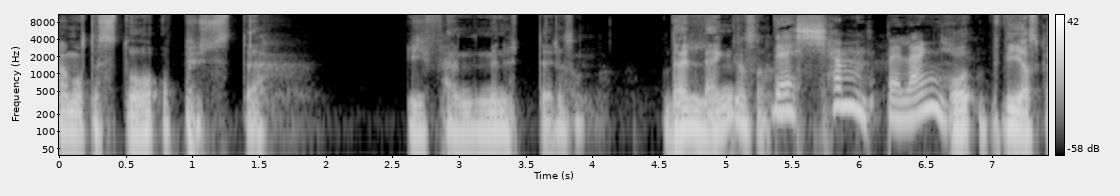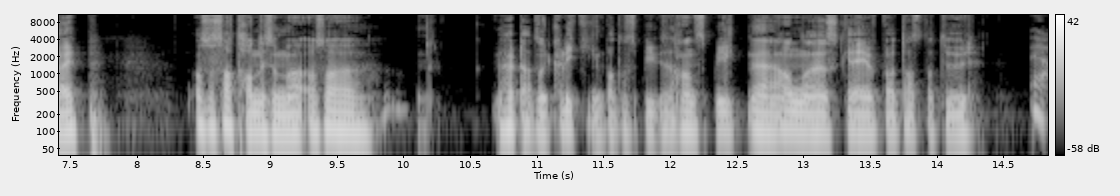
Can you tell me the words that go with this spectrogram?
Jeg måtte stå og puste i fem minutter og sånn. Det er lenge, altså. Det er kjempelenge. Og via Skype. Og så satt han liksom og så hørte jeg sånn klikking på at han, spil, han, spilte, eh, han eh, skrev på et tastatur. Ja.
